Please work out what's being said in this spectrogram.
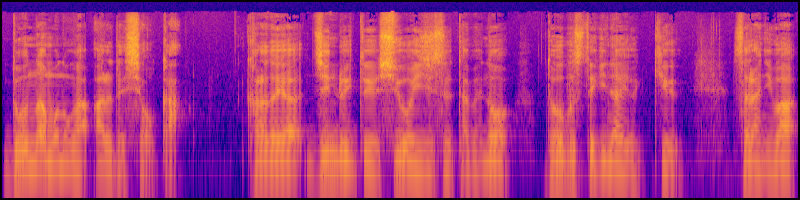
どんなものがあるでしょうか体や人類という種を維持するための動物的な欲求。さらには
